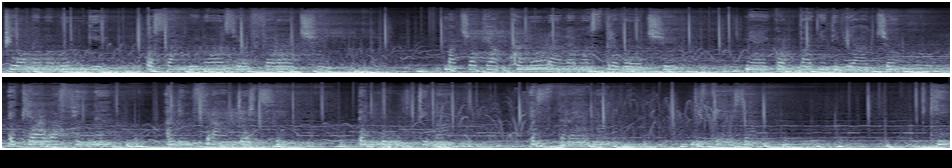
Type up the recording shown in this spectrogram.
più o meno lunghi o sanguinosi o feroci, ma ciò che accomuna le nostre voci, miei compagni di viaggio, è che alla fine, all'infrangersi dell'ultima, estrema difesa, chi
